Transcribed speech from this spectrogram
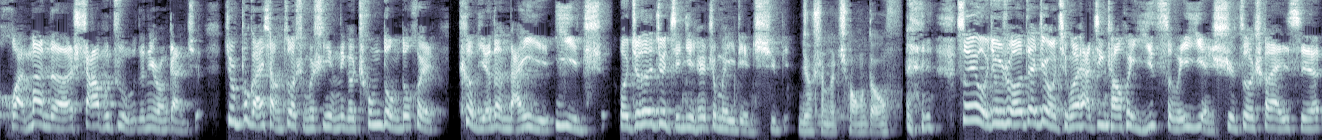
缓慢的刹不住的那种感觉。就是不管想做什么事情，那个冲动都会特别的难以抑制。我觉得就仅仅是这么一点区别。有什么冲动？所以我就说，在这种情况下，经常会以此。为掩饰做出来一些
